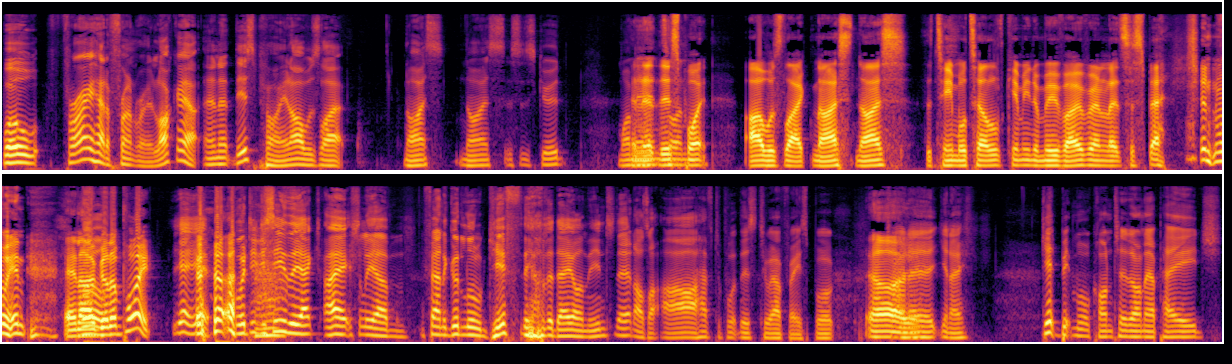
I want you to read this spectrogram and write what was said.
Well, Ferrari had a front row lockout, and at this point, I was like, "Nice, nice. This is good." My and at this on- point, I was like, nice, nice. The team will tell Kimi to move over and let Sebastian win, and I Well, got a point. yeah, yeah. well, did you see the? Act- I actually um found a good little GIF the other day on the internet. I was like, "Ah, I have to put this to our Facebook." Oh, try to, you know, get a bit more content on our page.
